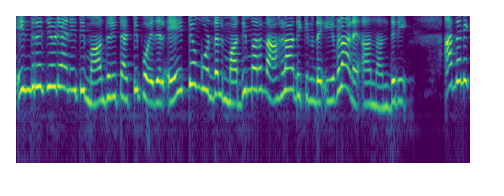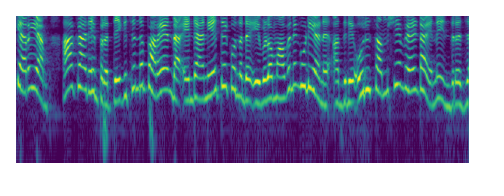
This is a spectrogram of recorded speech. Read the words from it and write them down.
ഇന്ദ്രജിയുടെ അനിയത്തി മാധുരി തട്ടിപ്പോയതിൽ ഏറ്റവും കൂടുതൽ മതിമറന്ന് ആഹ്ലാദിക്കുന്നത് ഇവളാണ് ആ നന്ദിനി. അതെനിക്കറിയാം. ആ കാര്യം പ്രത്യേകിച്ചൊന്നും പറയണ്ട. എന്റെ അനിയത്തെ കൊന്നത് ഇവളും അവനും കൂടിയാണ്. അതിന് ഒരു സംശയം വേണ്ട എന്ന് ഇന്ദ്രജ.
